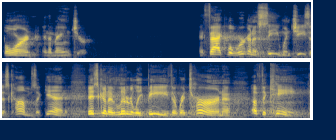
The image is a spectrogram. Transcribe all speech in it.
born in a manger. In fact, what we're going to see when Jesus comes again, it's going to literally be the return of the king.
